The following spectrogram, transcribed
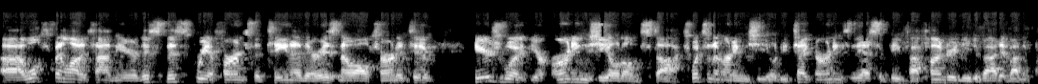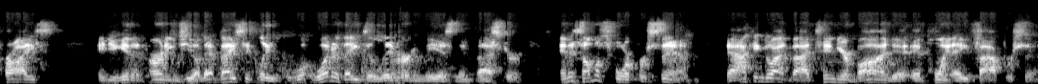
Uh, I won't spend a lot of time here. This this reaffirms the TINA. There is no alternative. Here's what your earnings yield on stocks. What's an earnings yield? You take earnings of the S&P 500, you divide it by the price and you get an earnings yield. That basically, what, what are they delivering me as an investor? And it's almost 4%. Now, I can go out and buy a 10 year bond at, at 0.85%.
